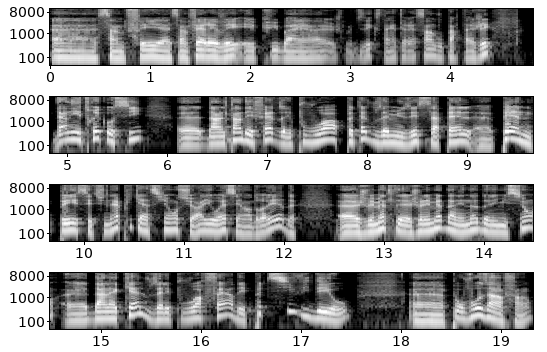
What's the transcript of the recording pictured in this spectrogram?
ça me fait ça me fait rêver. Et puis, ben, je me disais que c'était intéressant de vous partager. Dernier truc aussi, dans le temps des fêtes, vous allez pouvoir peut-être vous amuser. Ça s'appelle PNP. C'est une application sur iOS et Android. je vais mettre, je vais les mettre dans les notes de l'émission, dans laquelle vous allez pouvoir faire des petits vidéos pour vos enfants.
